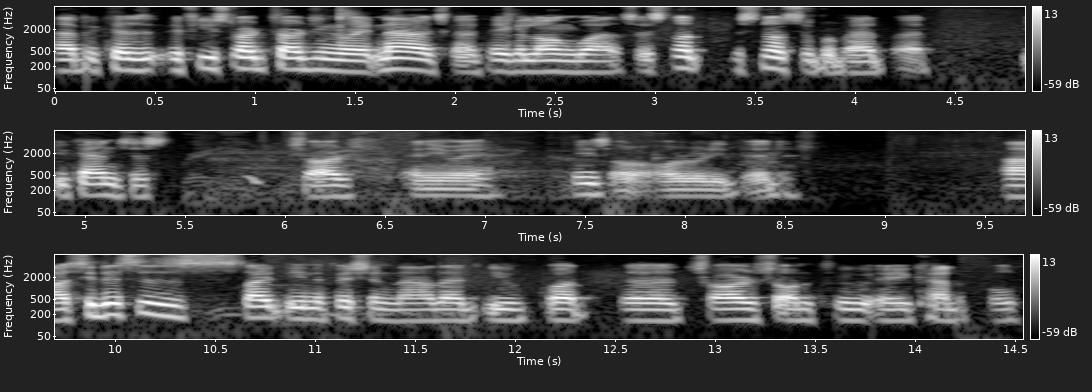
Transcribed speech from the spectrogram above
uh, because if you start charging right now, it's gonna take a long while. So it's not it's not super bad, but you can just charge anyway. He's already dead. Uh, see, this is slightly inefficient now that you've got uh, charged onto a catapult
